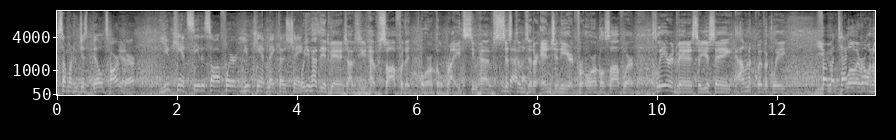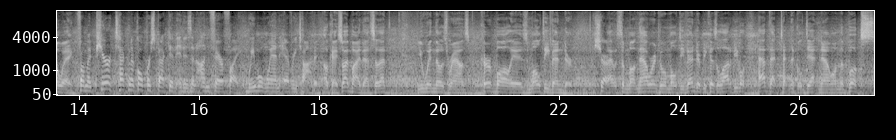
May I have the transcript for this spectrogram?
someone who just builds hardware, yeah. you can't see the software, you can't make those changes. Well, you have the advantage, obviously, you have software that Oracle writes, you have systems exactly. that are engineered for Oracle software. Clear advantage, so you're saying unequivocally, you from a blow everyone away. From a pure technical perspective, it is an unfair fight. We will win every time. Okay, so I buy that. So that you win those rounds. Curveball is multi-vendor. Sure. The, now we're into a multi-vendor because a lot of people have that technical debt now on the books,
